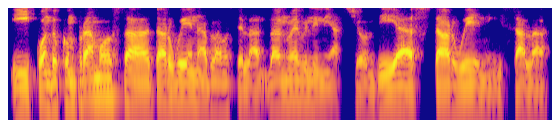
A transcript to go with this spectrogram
Y cuando compramos a Darwin hablamos de la, la nueva alineación, Díaz, Darwin y Sala.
